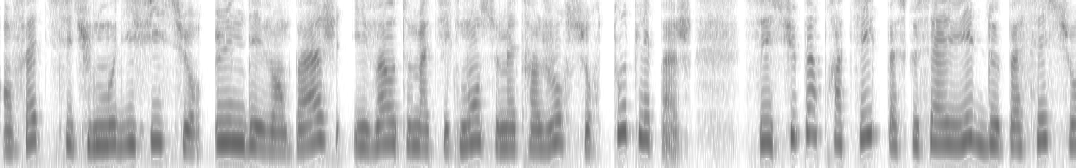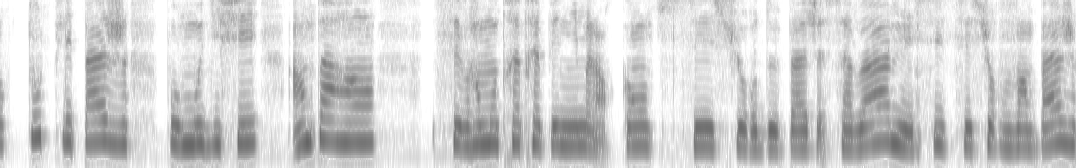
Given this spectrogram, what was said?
en fait si tu le modifies sur une des 20 pages, il va automatiquement se mettre à jour sur toutes les pages. C'est super pratique parce que ça évite de passer sur toutes les pages pour modifier un par un c'est vraiment très très pénible. Alors quand c'est sur deux pages, ça va, mais si c'est sur 20 pages,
